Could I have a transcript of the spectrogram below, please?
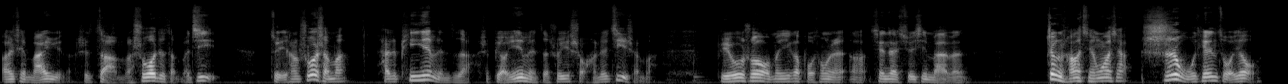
而且满语呢是怎么说就怎么记，嘴上说什么，它是拼音文字啊，是表音文字，所以手上就记什么。比如说，我们一个普通人啊，现在学习满文，正常情况下，十五天左右，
